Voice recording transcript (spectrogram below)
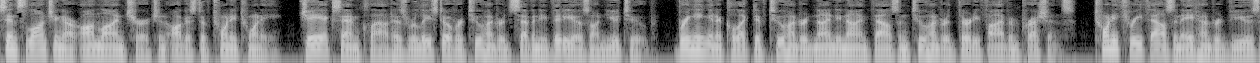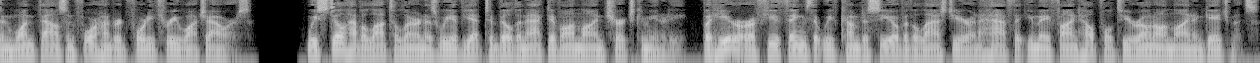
Since launching our online church in August of 2020, JXN Cloud has released over 270 videos on YouTube, bringing in a collective 299,235 impressions, 23,800 views, and 1,443 watch hours. We still have a lot to learn as we have yet to build an active online church community, but here are a few things that we've come to see over the last year and a half that you may find helpful to your own online engagements.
